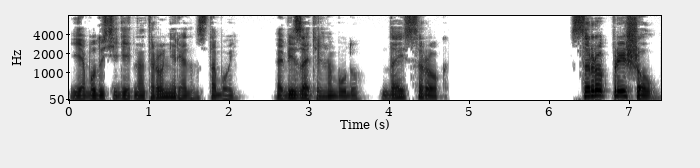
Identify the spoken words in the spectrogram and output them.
Я буду сидеть на троне рядом с тобой. Обязательно буду. Дай срок». Срок пришел.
